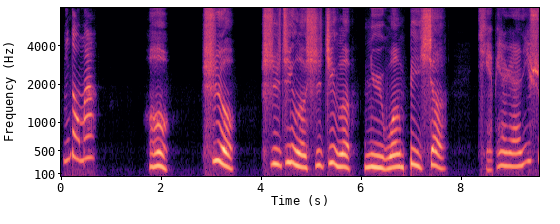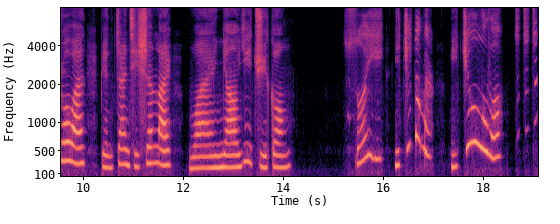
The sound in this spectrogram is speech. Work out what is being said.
你懂吗？哦，是哦，失敬了，失敬了，女王陛下。铁片人一说完，便站起身来，弯腰一鞠躬。所以你知道吗？你救了我，吱吱吱，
